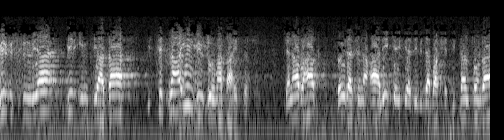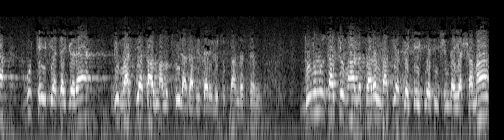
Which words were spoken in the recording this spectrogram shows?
bir üstünlüğe, bir imtiyaza, istisnai bir duruma sahiptir. Cenab-ı Hak böylesine âli keyfiyeti bize bahşettikten sonra bu keyfiyete göre bir vaziyet alma lütfuyla da bizleri lütuflandırsın. Dunumuzdaki varlıkların vaziyet ve keyfiyeti içinde yaşama,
